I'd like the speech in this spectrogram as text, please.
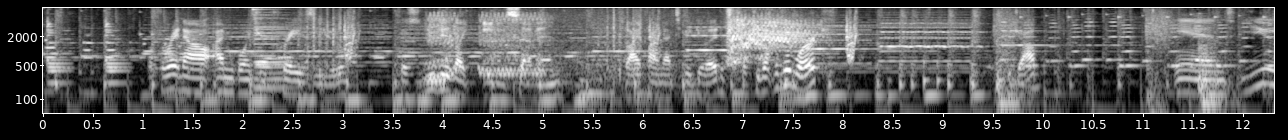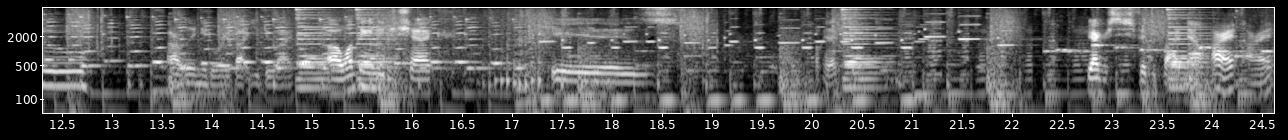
But for right now, I'm going to praise you because you did like 87. So I find that to be good. So keep up the good work. Good job. And you... I don't really need to worry about you, do I? Uh, one thing I need to check is... Okay, that's good. Your accuracy is 55 now. Alright, alright.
